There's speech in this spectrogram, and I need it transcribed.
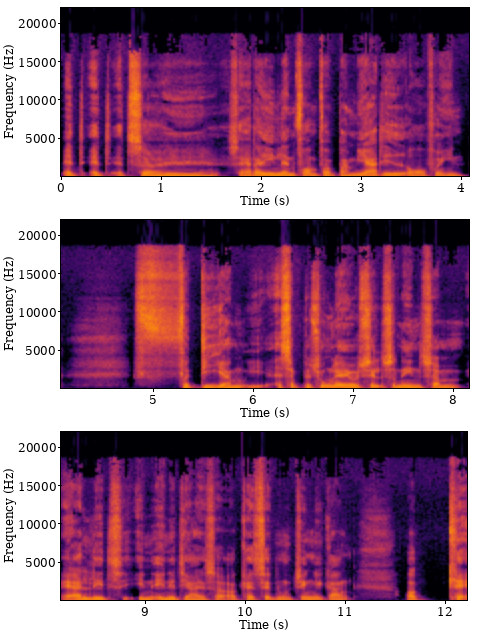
at, at, at så, øh, så er der en eller anden form for barmhjertighed over for en. Fordi jeg, altså personligt er jeg jo selv sådan en, som er lidt en energizer og kan sætte nogle ting i gang og kan,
